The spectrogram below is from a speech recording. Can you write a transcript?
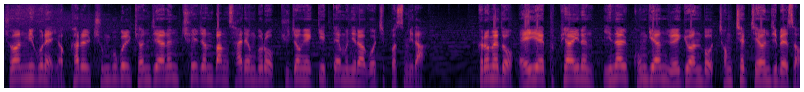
주한미군의 역할을 중국을 견제하는 최전방 사령부로 규정했기 때문이라고 짚었습니다. 그럼에도 AFPI는 이날 공개한 외교안보 정책 제언집에서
